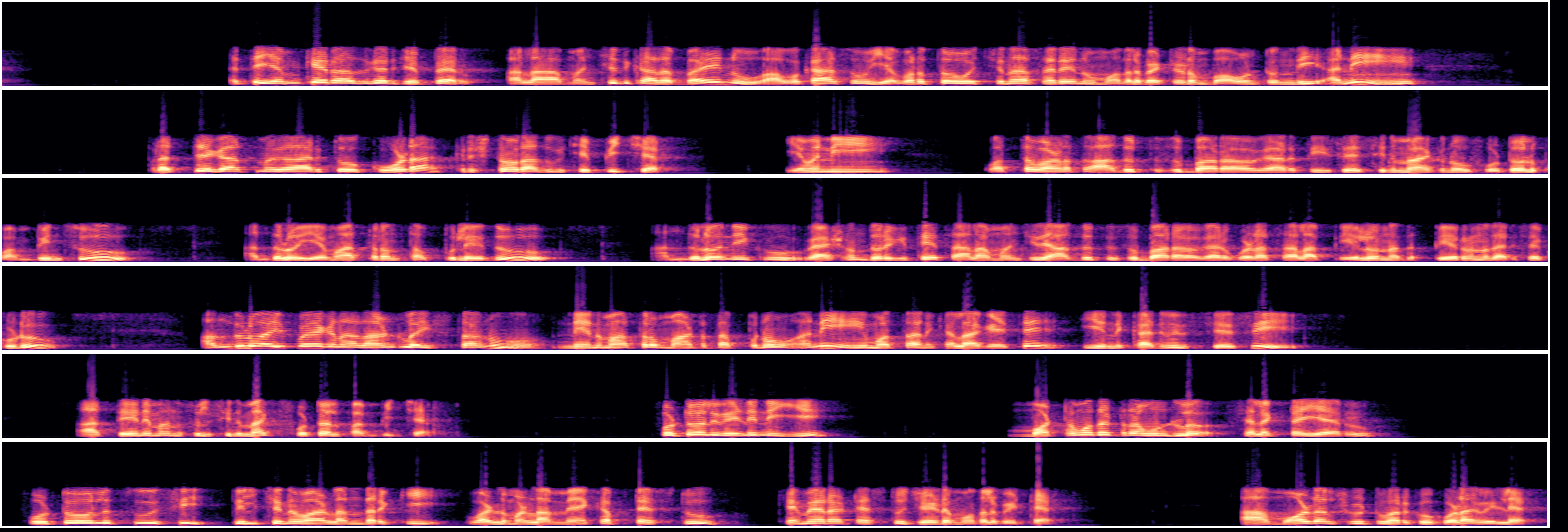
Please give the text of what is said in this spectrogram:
అయితే ఎంకే రాజు గారు చెప్పారు అలా మంచిది కాదబ్బాయి నువ్వు అవకాశం ఎవరితో వచ్చినా సరే నువ్వు మొదలు పెట్టడం బాగుంటుంది అని ప్రత్యేగాత్మ గారితో కూడా కృష్ణరాజుకు చెప్పించారు ఏమని? కొత్త వాళ్ళతో ఆదుర్తి సుబ్బారావు గారు తీసే సినిమాకి నువ్వు ఫోటోలు పంపించు. అందులో ఏమాత్రం తప్పు లేదు. అందులో నీకు వేషం దొరికితే చాలా మంచిది. ఆదుర్తి సుబ్బారావు గారు కూడా చాలా పేరున్న పేరున్న దర్శకుడు. అందులో అయిపోయాక నా దాంట్లో ఇస్తాను. నేను మాత్రం మాట తప్పను అని మొత్తానికి ఎలాగైతే ఈయన కన్విన్స్ చేసి ఆ తేనె మనసుల సినిమాకి ఫోటోలు పంపించారు. ఫోటోలు వెళ్ళినయ్యి. మొట్టమొదటి రౌండ్లో సెలెక్ట్ అయ్యారు. ఫోటోలు చూసి పిలిచిన వాళ్ళందరికీ వాళ్ళు మళ్ళా మేకప్ టెస్టు కెమెరా టెస్ట్ చేయడం మొదలు పెట్టారు ఆ మోడల్ షూట్ వరకు కూడా వెళ్ళారు.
